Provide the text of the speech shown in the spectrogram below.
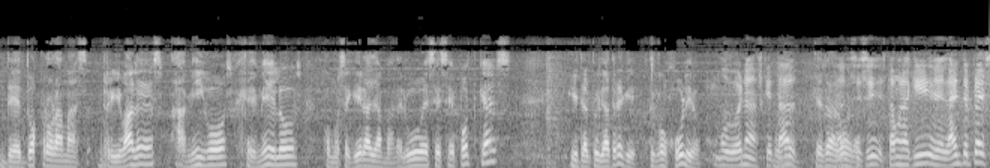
de dos programas rivales, amigos, gemelos, como se quiera llamar, el USS Podcast y Tertulia Treki. Estoy con Julio. Muy buenas, ¿qué tal? ¿Qué tal? Ah, ¿Cómo Sí, sí, estamos aquí, eh, la Enterprise,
